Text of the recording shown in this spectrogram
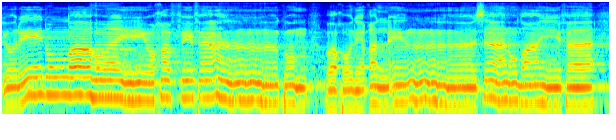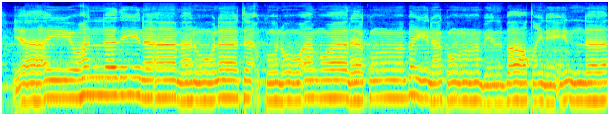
يريد الله أن يخفف عنكم وخلق الإنسان ضعيفا. يا أيها الذين آمنوا لا تأكلوا أموالكم بينكم بالباطل إلا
